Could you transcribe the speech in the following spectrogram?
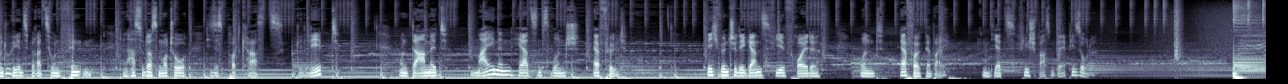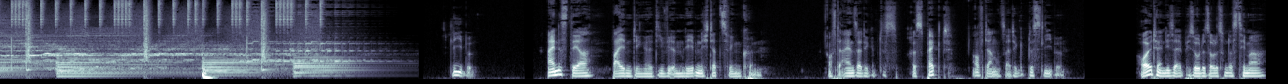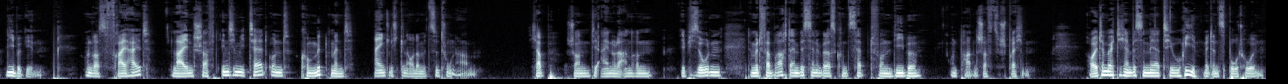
und du hier Inspiration finden, dann hast du das Motto dieses Podcasts gelebt und damit meinen Herzenswunsch erfüllt. Ich wünsche dir ganz viel Freude und Erfolg dabei. Und jetzt viel Spaß mit der Episode. Liebe. Eines der beiden Dinge, die wir im Leben nicht erzwingen können. Auf der einen Seite gibt es Respekt, auf der anderen Seite gibt es Liebe. Heute in dieser Episode soll es um das Thema Liebe gehen und was Freiheit, Leidenschaft, Intimität und Commitment eigentlich genau damit zu tun haben. Ich habe schon die ein oder anderen Episoden damit verbracht, ein bisschen über das Konzept von Liebe und Partnerschaft zu sprechen. Heute möchte ich ein bisschen mehr Theorie mit ins Boot holen.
